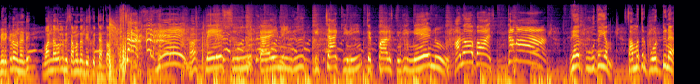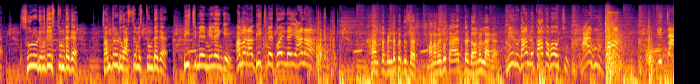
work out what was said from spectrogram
మీరు ఇక్కడే ఉండండి. వన్ అవర్లో మీ సంబంధం తీసుకొచ్చేస్తాం? ప్లేస్ టైమింగ్ కిచ్చాకిని చెప్పాల్సింది నేను. హలో బాస్ కమా రేపు ఉదయం సముద్రపు ఒడ్డున సూర్యుడు ఉదయిస్తుండగా చంద్రుడు అస్తమిస్తుండగా బీచ్ మే మిలేంగే అమరా బీచ్ మే కోయి నై ఆనా అంత బిల్డప్ ఎద్దు సార్. మనం ఏదో పెద్ద డోనర్ లాగా. మీరు డాన్లు కాకపోవచ్చు. My who don Kichcha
